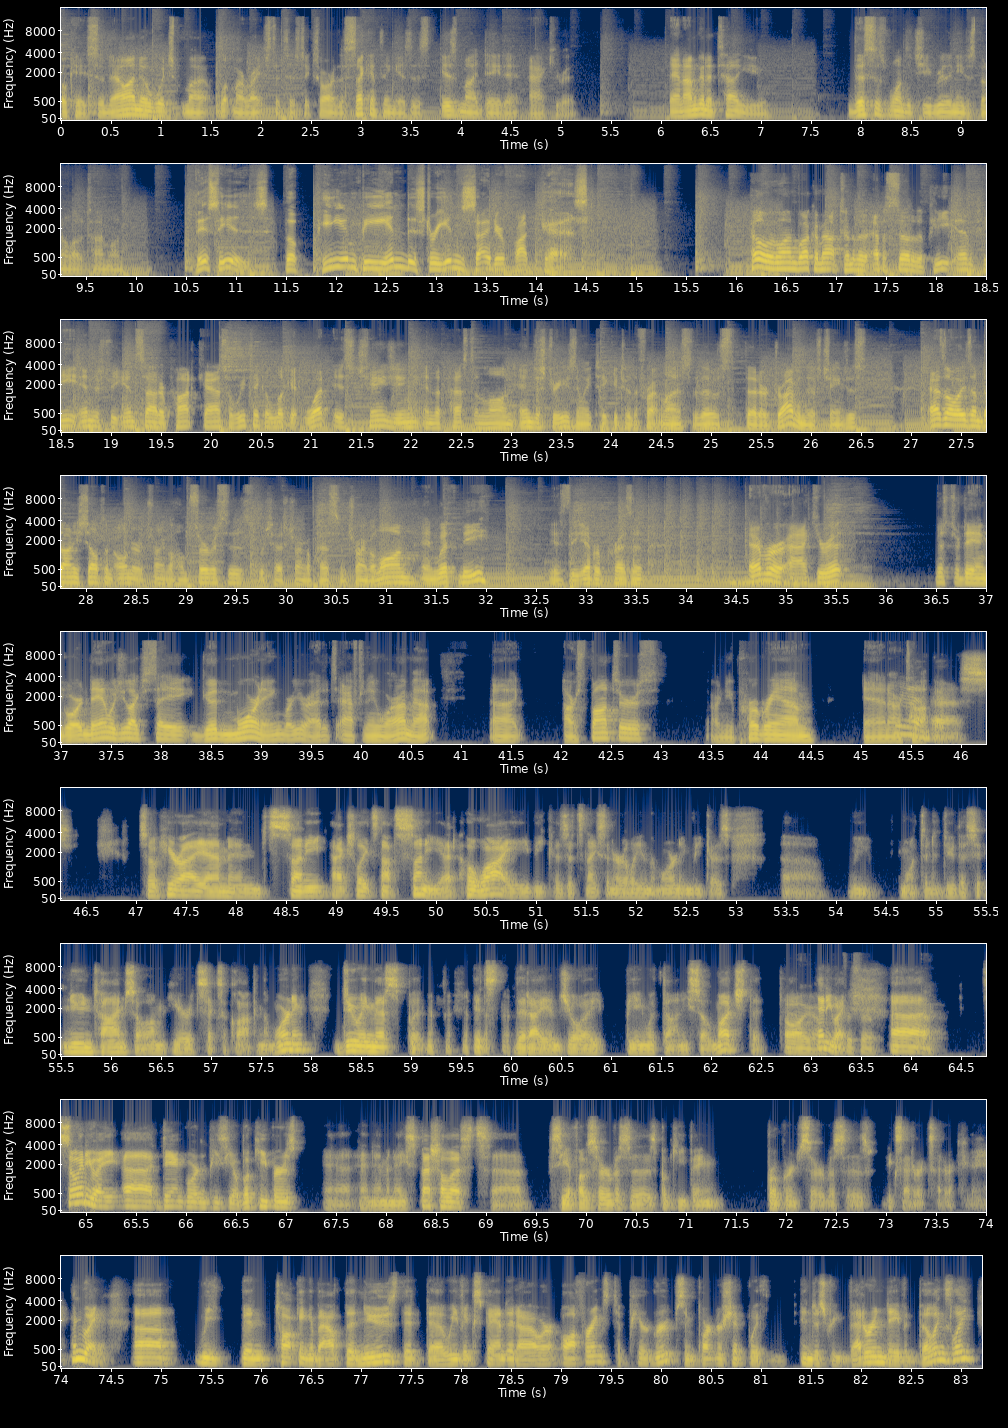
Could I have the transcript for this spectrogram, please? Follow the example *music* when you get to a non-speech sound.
okay, so now I know which my what my right statistics are. The second thing is is is my data accurate? And I'm going to tell you, this is one that you really need to spend a lot of time on. This is the PMP Industry Insider Podcast. Hello, everyone. Welcome out to another episode of the PMP Industry Insider Podcast, where we take a look at what is changing in the pest and lawn industries, and we take you to the front lines to those that are driving those changes. As always, I'm Donnie Shelton, owner of Triangle Home Services, which has Triangle Pests and Triangle Lawn. And with me is the ever present, ever accurate Mr. Dan Gordon. Dan, would you like to say good morning where you're at? It's afternoon where I'm at. Uh, our sponsors, our new program, and our yes. topic. So here I am in sunny, actually, it's not sunny yet, Hawaii, because it's nice and early in the morning because uh, we wanted to do this at noon time. So I'm here at six o'clock in the morning doing this, but *laughs* it's that I enjoy being with Donnie so much that, oh, yeah, anyway, sure. uh, yeah. so anyway, uh, Dan Gordon, PCO bookkeepers uh, and M&A specialists, uh, CFO services, bookkeeping, brokerage services, et cetera, et cetera. Anyway, uh, we've been talking about the news that uh, we've expanded our offerings to peer groups in partnership with industry veteran David Billingsley.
